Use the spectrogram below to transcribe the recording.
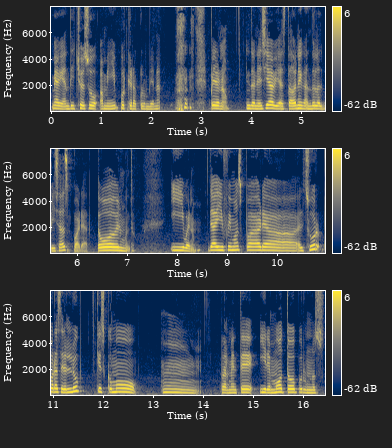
me habían dicho eso a mí porque era colombiana. Pero no, Indonesia había estado negando las visas para todo el mundo. Y bueno, de ahí fuimos para el sur para hacer el loop, que es como mmm, realmente ir en moto por unos,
